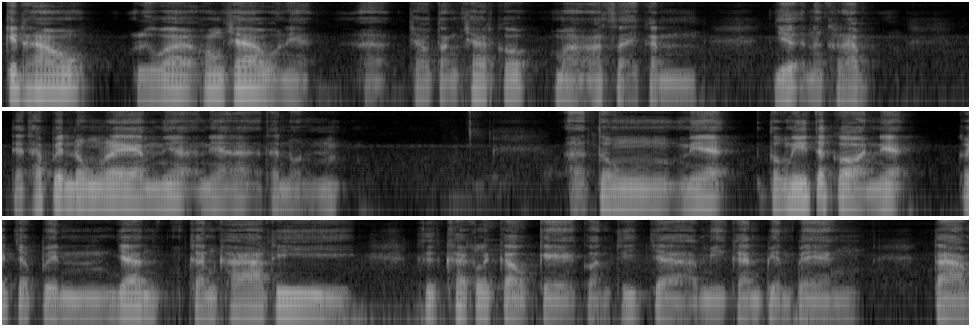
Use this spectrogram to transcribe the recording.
เกสเฮาส์หรือว่าห้องเช่าเนี่ยชาวต่างชาติก็มาอาศัยกันเยอะนะครับ แต่ถ้าเป็นโรงแรมเนี่ยเนี่ยนะถนนตรงเนี้ยตรงนี้แต่ก่อนเนี่ยก็จะเป็นย่านการค้าที่คึกคักและเก่าแก่ก่อนที่จะมีการเปลี่ยนแปลงตาม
